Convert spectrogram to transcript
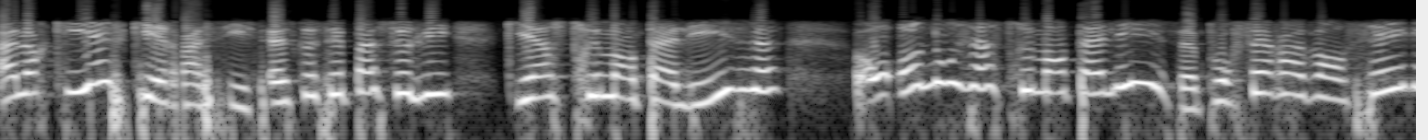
Alors qui est-ce qui est raciste? Est-ce que c'est pas celui qui instrumentalise? On, nous instrumentalise pour faire avancer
